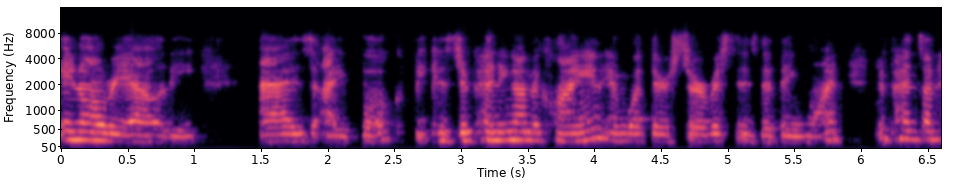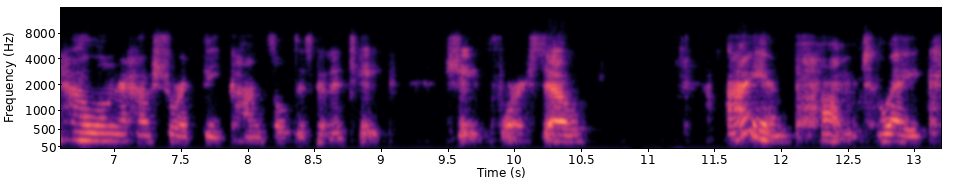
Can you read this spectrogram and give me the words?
in all reality as I book because depending on the client and what their service is that they want depends on how long or how short the consult is going to take shape for. So I am pumped. Like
